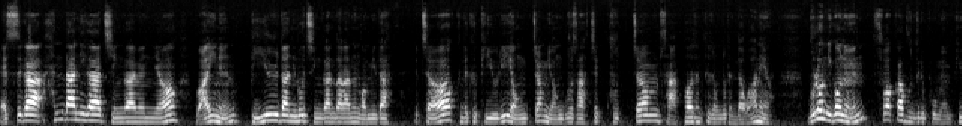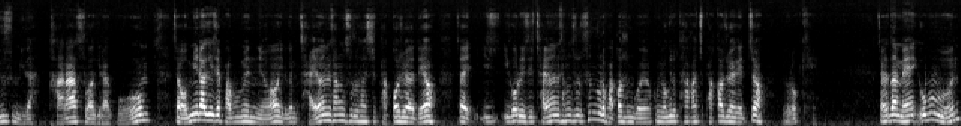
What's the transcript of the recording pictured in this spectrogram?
s가 한 단위가 증가하면요, y는 비율 단위로 증가한다라는 겁니다. 그쵸? 근데 그 비율이 0.094, 즉 9.4% 정도 된다고 하네요. 물론 이거는 수학과 분들이 보면 비웃습니다. 가라 수학이라고. 자, 엄밀하게 이제 봐보면요. 이건 자연상수로 사실 바꿔줘야 돼요. 자, 이, 이거를 이제 자연상수 승으로 바꿔준 거예요. 그럼 여기도 다 같이 바꿔줘야겠죠? 요렇게. 자, 그 다음에 이 부분,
